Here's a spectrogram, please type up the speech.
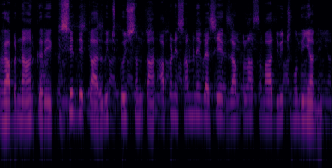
ਰੱਬ ਨਾ ਕਰੇ ਕਿਸੇ ਦੇ ਘਰ ਵਿੱਚ ਕੋਈ ਸੰਤਾਨ। ਆਪਣੇ ਸਾਹਮਣੇ ਵੈਸੇ ਐਗਜ਼ਾਮਪਲਾਂ ਸਮਾਜ ਵਿੱਚ ਹੁੰਦੀਆਂ ਨੇ।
